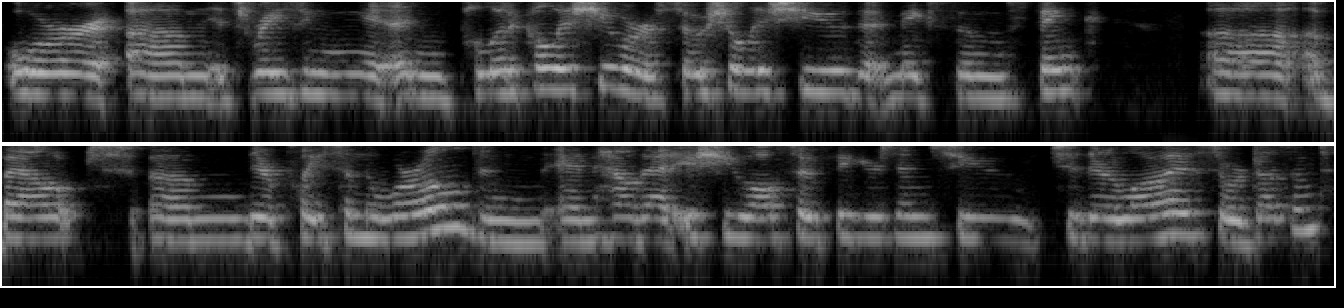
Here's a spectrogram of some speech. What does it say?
or um, it's raising a political issue or a social issue that makes them think uh, about um, their place in the world and, and how that issue also figures into to their lives or doesn't.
